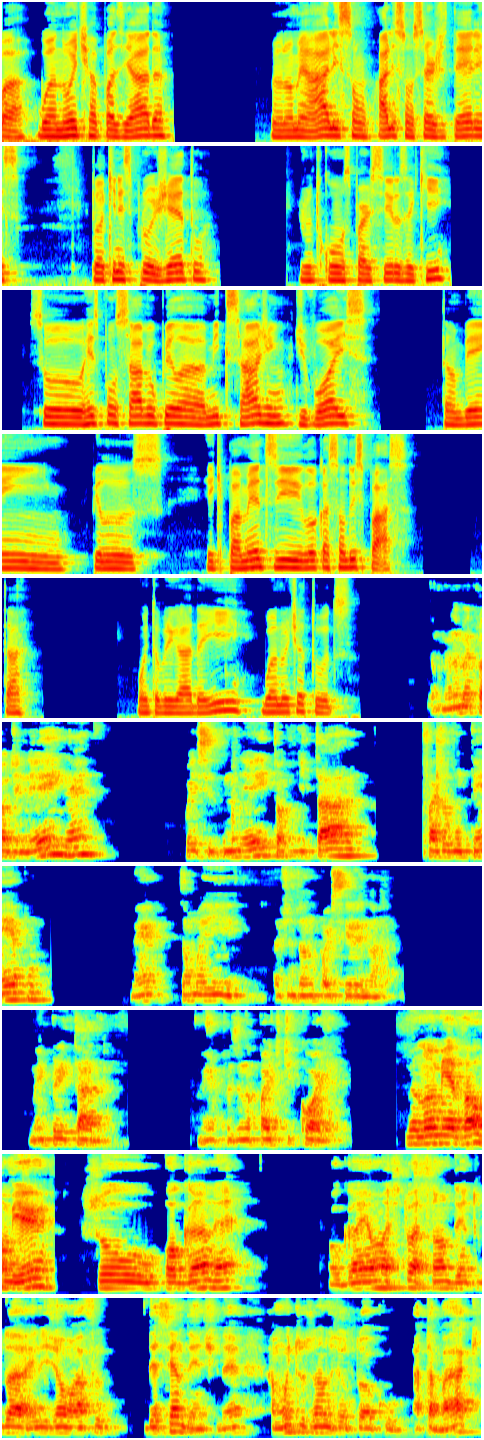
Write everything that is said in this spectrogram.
Opa, boa noite, rapaziada. Meu nome é Alisson, Alisson Sérgio Teles. Tô aqui nesse projeto junto com os parceiros aqui. Sou responsável pela mixagem de voz, também pelos equipamentos e locação do espaço. Tá? Muito obrigado aí. Boa noite a todos. Então, meu nome é Claudinei, né? Conhecido como Ney, toco guitarra faz algum tempo, né? Estamos aí ajudando o parceiro aí na, na empreitada, né? Fazendo a parte de corda. Meu nome é Valmir, sou Ogan, né? Ogan é uma situação dentro da religião afrodescendente, né? Há muitos anos eu toco atabaque,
